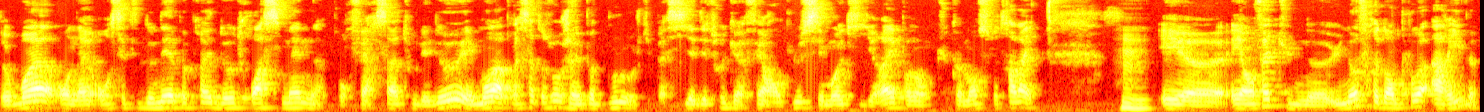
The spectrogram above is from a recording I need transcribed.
Donc moi, on, a, on s'était donné à peu près 2-3 semaines pour faire ça tous les deux. Et moi, après ça, attention, j'avais pas de boulot. Je dis, bah, s'il y a des trucs à faire en plus, c'est moi qui irai pendant que tu commences le travail. Hmm. Et, euh, et, en fait, une, une offre d'emploi arrive,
